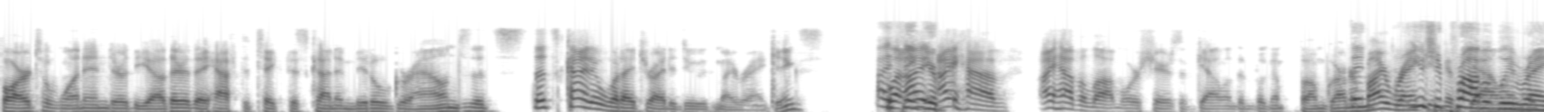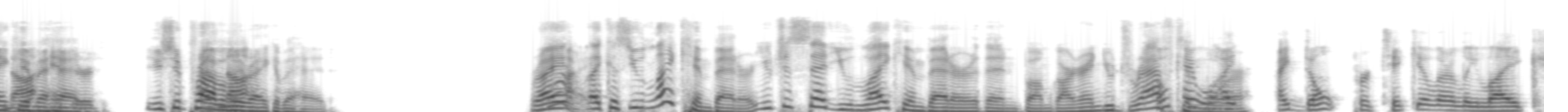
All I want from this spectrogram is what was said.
far to one end or the other. They have to take this kind of middle ground. That's that's kind of what I try to do with my rankings. I but think I, I, have I have a lot more shares of Gallen than Bumgarner. Then my ranking you should probably rank him ahead. Hindered, you should probably not, rank him ahead right? Why? Like, cause you like him better. You just said you like him better than Bumgarner, and you draft okay, him well, more. I, I don't particularly like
